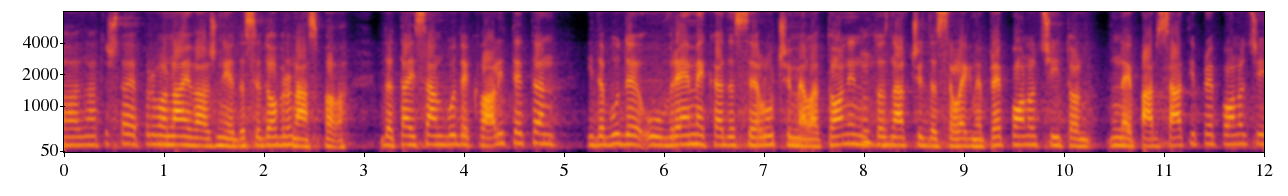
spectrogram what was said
Pa znate šta je prvo najvažnije? Da se dobro naspava. Da taj san bude kvalitetan i da bude u vreme kada se luči melatonin. To mhm. znači da se legne pre ponoći i to ne par sati pre ponoći,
